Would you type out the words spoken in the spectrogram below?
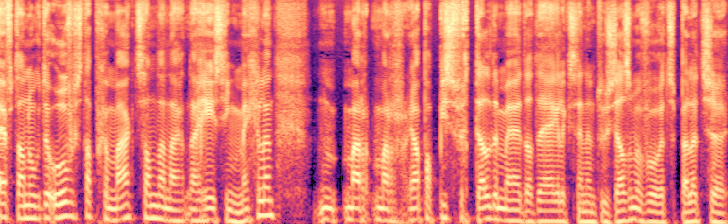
heeft dan ook de overstap gemaakt, Sanda, naar, naar Racing Mechelen. Maar, maar ja, Papis vertelde mij dat eigenlijk zijn enthousiasme voor het spelletje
